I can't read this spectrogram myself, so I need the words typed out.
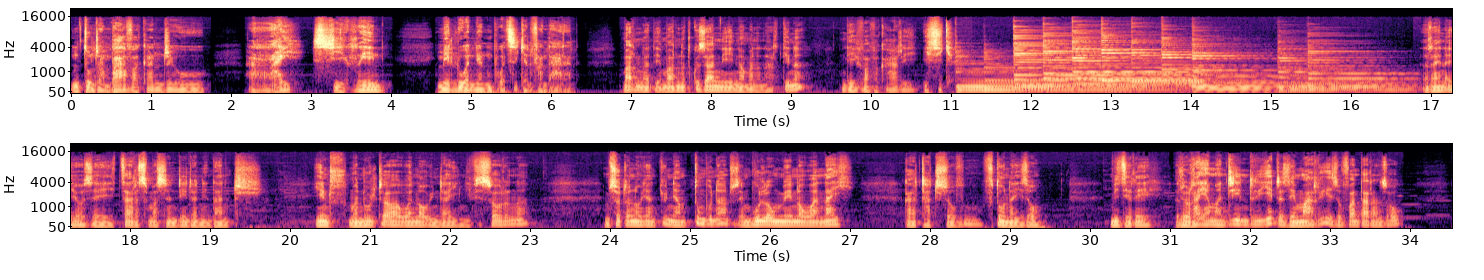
Mitondra am-bavaka an'ireo ray sy reny mialohan'ny hanombohantsika ny fandaharana. Marina dia marina tokoa izany namana Naritiana, ndeha hivavaka ary isika. Rainay ao izay tsara sy masina indrindra any an-danitra, indro manolotra ho anao indray ny fisaorana, misaotra anao ihany koa ny amin'ny tombon'andro izay mbola omenao anay, ka hatratr'izao fotoana izao mijere ireo ray aman-dreny rehetra izay mare izao fandarana izao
